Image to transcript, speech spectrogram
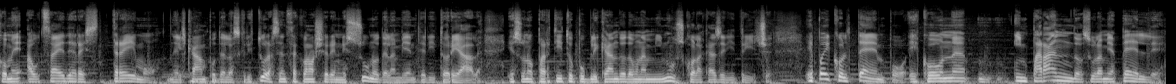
come outsider estremo nel campo della scrittura senza conoscere nessuno dell'ambiente editoriale e sono partito pubblicando da una minuscola casa editrice e poi col tempo e con mm, imparando sulla mia pelle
